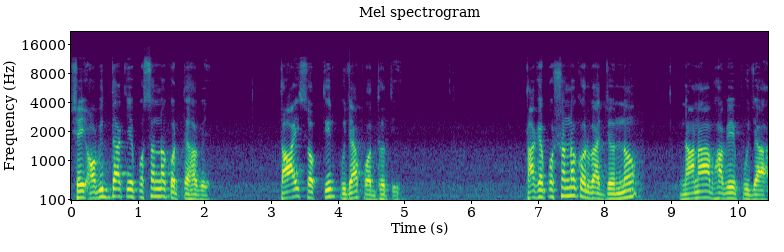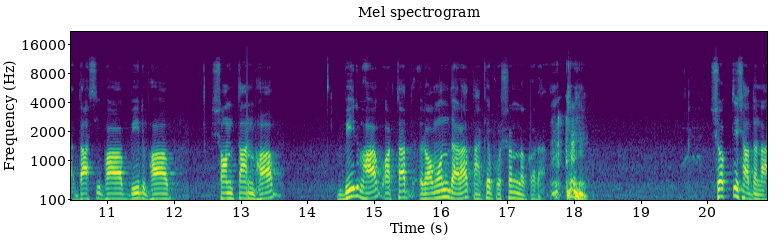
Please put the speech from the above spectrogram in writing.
সেই অবিদ্যাকে প্রসন্ন করতে হবে। তাই শক্তির পূজা পদ্ধতি। তাকে প্রসন্ন করবার জন্য নানাভাবে পূজা দাসী ভাব বীর ভাব সন্তান ভাব বীর ভাব অর্থাৎ রমণ দ্বারা তাকে প্রসন্ন করা। শক্তি সাধনা,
